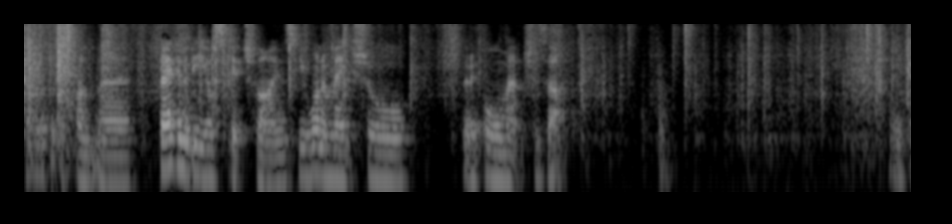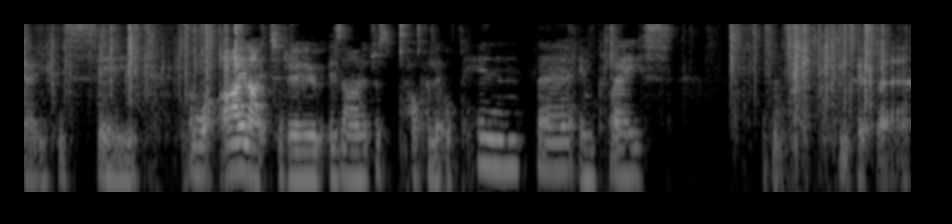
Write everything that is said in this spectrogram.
Have a look at the front there. They're going to be your stitch lines. You want to make sure that it all matches up. There you go, you can see. And what I like to do is I just pop a little pin there in place. Keep it there.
